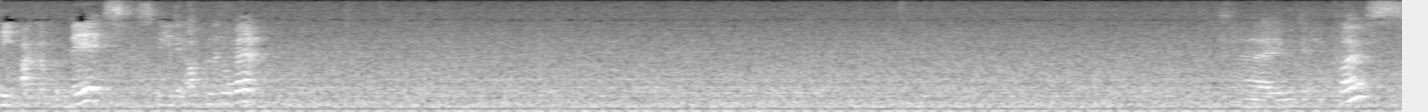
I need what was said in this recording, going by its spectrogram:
Heat back up a bit, speed it up a little bit. Okay, we're getting close.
